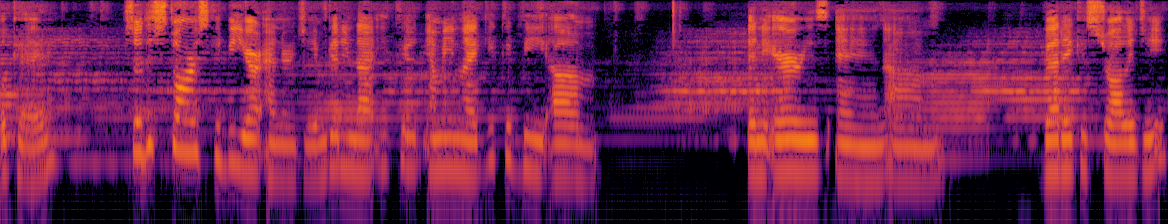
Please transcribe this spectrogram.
Okay. So this Taurus could be your energy. I'm getting that you could I mean like you could be um in Aries and um Vedic astrology.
